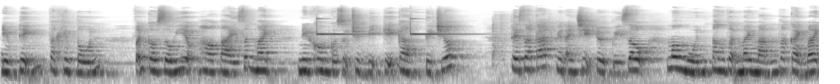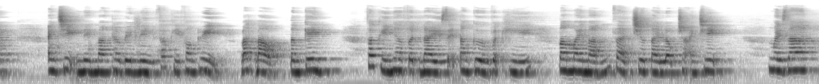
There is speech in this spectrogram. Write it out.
điềm tĩnh và khiêm tốn. Vẫn có dấu hiệu hao tài rất mạnh nên không có sự chuẩn bị kỹ càng từ trước. Thầy Gia Cát khuyên anh chị tuổi quý dậu mong muốn tăng vận may mắn và cải mệnh. Anh chị nên mang theo bên mình pháp khí phong thủy, bát bảo, tâm kinh. Pháp khí nhà Phật này sẽ tăng cường vận khí, tăng may mắn và chiêu tài lộc cho anh chị. Ngoài ra,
